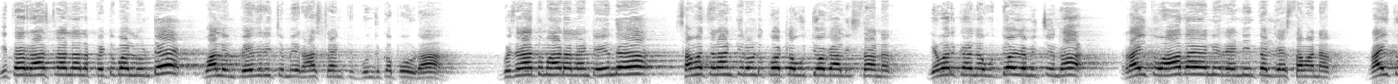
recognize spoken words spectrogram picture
ఇతర రాష్ట్రాలలో పెట్టుబడులు ఉంటే వాళ్ళని బెదిరించి మీ రాష్ట్రానికి గుంజుకపోవుడా? గుజరాత్ మోడల్ అంటే ఏందో? సంవత్సరానికి రెండు కోట్ల ఉద్యోగాలు ఇస్తాన్నారు ఎవరికైనా ఉద్యోగం ఇచ్చిందా రైతు ఆదాయాన్ని రెండింతలు చేస్తామన్నారు. రైతు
